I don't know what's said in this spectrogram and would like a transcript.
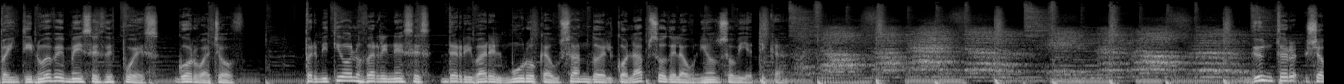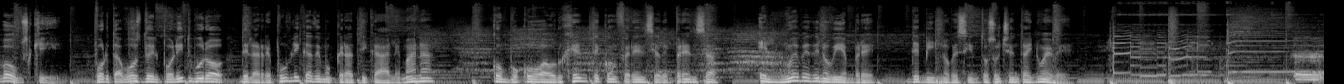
29 meses después, Gorbachev permitió a los berlineses derribar el muro causando el colapso de la Unión Soviética. Günther Schabowski, portavoz del Politburo de la República Democrática Alemana, convocó a urgente conferencia de prensa el 9 de noviembre de 1989. Äh,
